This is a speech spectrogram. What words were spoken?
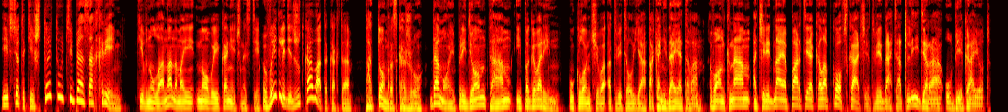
И все-таки, что это у тебя за хрень? Кивнула она на мои новые конечности. Выглядит жутковато как-то. Потом расскажу. Домой придем, там и поговорим. — уклончиво ответил я. «Пока не до этого. Вон к нам очередная партия колобков скачет. Видать, от лидера убегают».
